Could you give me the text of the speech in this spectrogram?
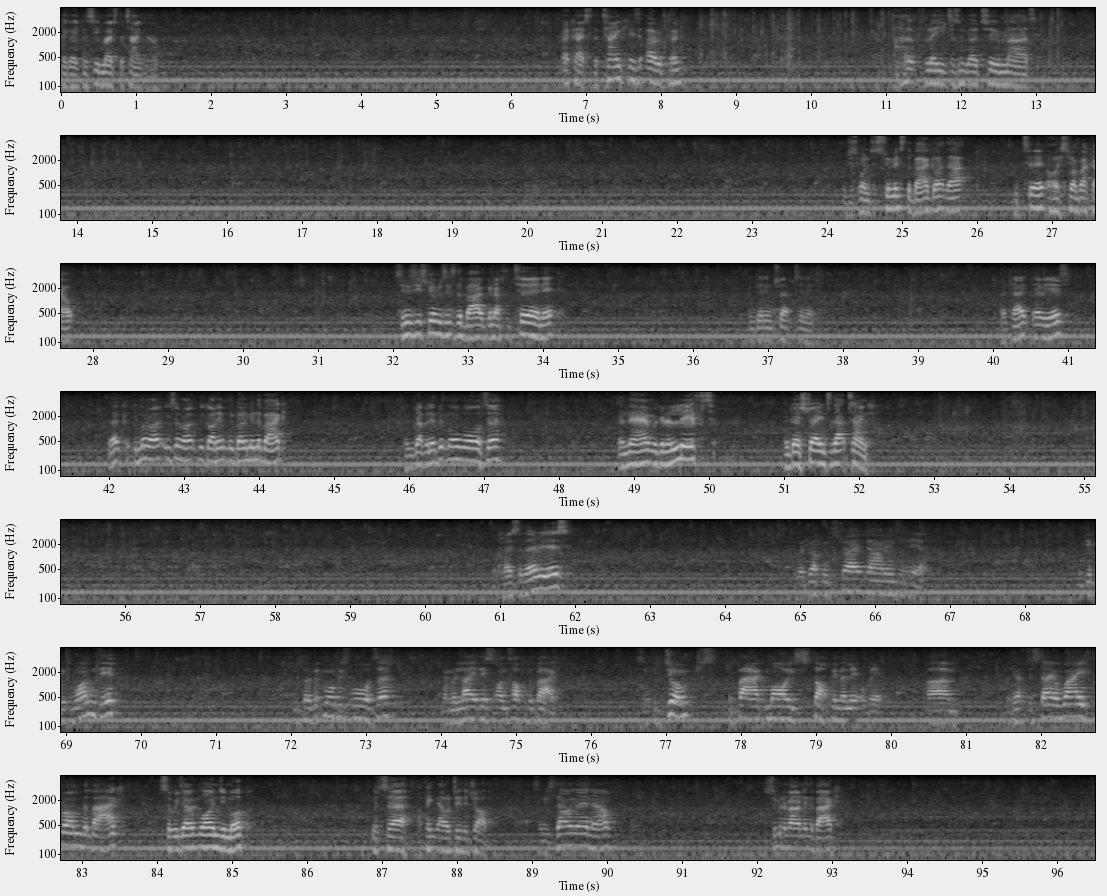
Okay, you can see most of the tank now. Okay, so the tank is open. Hopefully it doesn't go too mad. Just wanted to swim into the bag like that. turn, oh, he swam back out. As soon as he swims into the bag, we're to have to turn it and get him trapped in it. Okay, there he is. Look, he's all right, he's all right. We got him, we got him in the bag. we grab a little bit more water. And then we're gonna lift and go straight into that tank. Okay, so there he is. We're dropping straight down into here. we give it one dip. Just a bit more of this water. And then we lay this on top of the bag. So if he jumps, the bag might stop him a little bit. Um, we have to stay away from the bag so we don't wind him up. But uh, I think that'll do the job. So he's down there now, swimming around in the bag.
